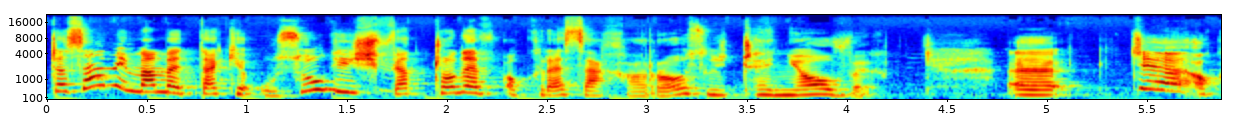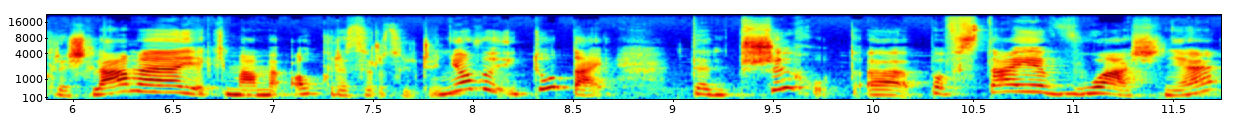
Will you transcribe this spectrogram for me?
Czasami mamy takie usługi świadczone w okresach rozliczeniowych. E, gdzie określamy, jaki mamy okres rozliczeniowy, i tutaj ten przychód e, powstaje właśnie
